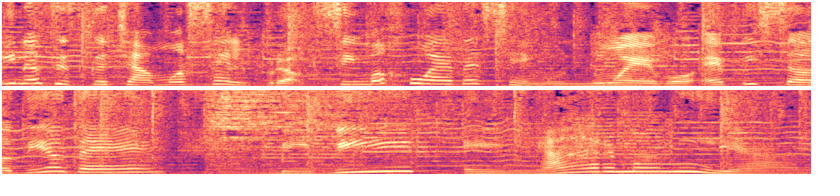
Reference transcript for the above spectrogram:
Y nos escuchamos el próximo jueves en un nuevo episodio de Vivir en Armonía.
